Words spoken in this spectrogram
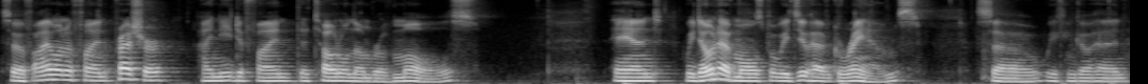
so if I want to find pressure, I need to find the total number of moles. And we don't have moles, but we do have grams. So we can go ahead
